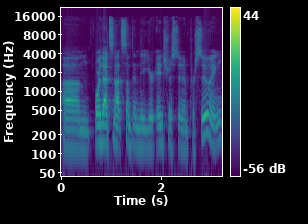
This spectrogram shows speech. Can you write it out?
um, or that's not something that you're interested in pursuing,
